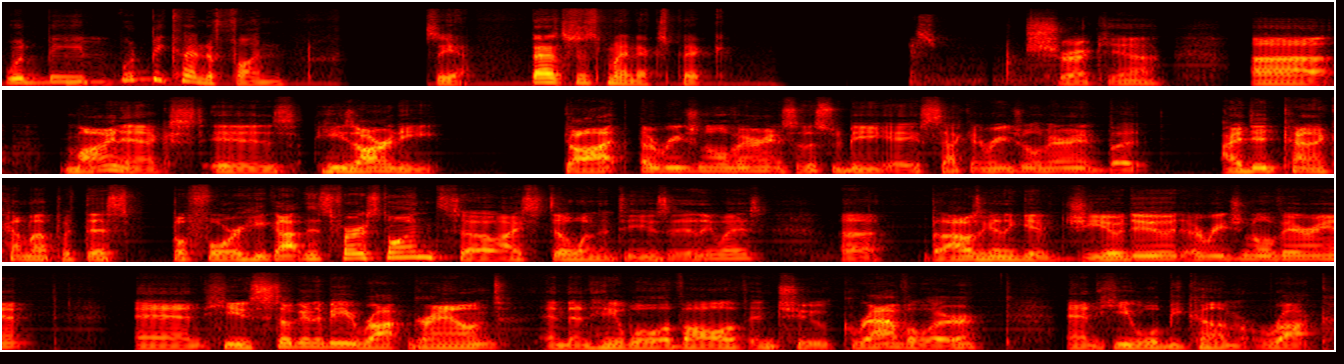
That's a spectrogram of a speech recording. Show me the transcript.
would be Mhm. would be kind of fun. So yeah, that's just my next pick. Shrek, yeah. Uh, my next is he's already got a regional variant, so this would be a second regional variant, but I did kind of come up with this before he got his first one, so I still wanted to use it anyways. Uh, but I was gonna give Geodude a regional variant, and he's still gonna be Rock Ground, and then he will evolve into Graveler, and he will become Rock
